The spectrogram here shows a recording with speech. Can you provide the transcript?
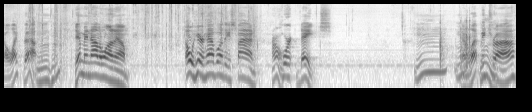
I like that. Mm-hmm. Give me another one of them. Oh, here, have one of these fine Oh. port dates. Mm, and let me try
